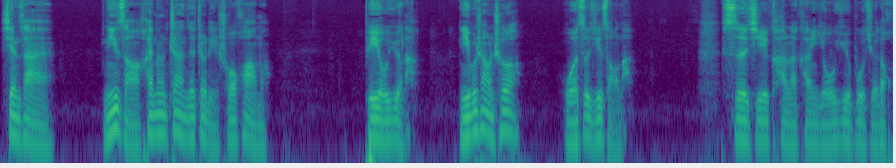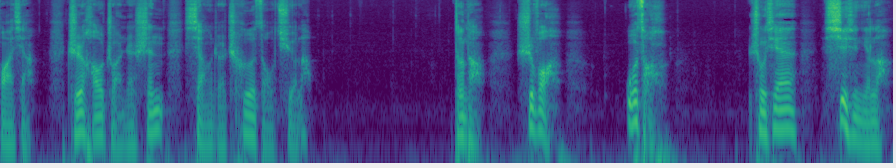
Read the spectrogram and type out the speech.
现在你咋还能站在这里说话吗？别犹豫了，你不上车，我自己走了。司机看了看犹豫不决的花夏，只好转着身向着车走去了。等等，师傅，我走。首先谢谢您了。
